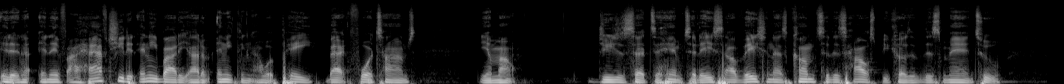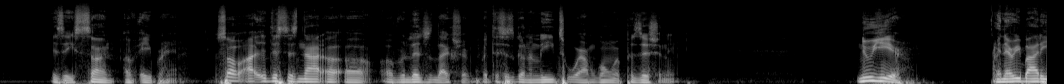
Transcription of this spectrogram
and if I have cheated anybody out of anything, I would pay back four times the amount. Jesus said to him, Today salvation has come to this house because of this man too, is a son of Abraham. So uh, this is not a, a, a religious lecture, but this is going to lead to where I'm going with positioning. New year, and everybody,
